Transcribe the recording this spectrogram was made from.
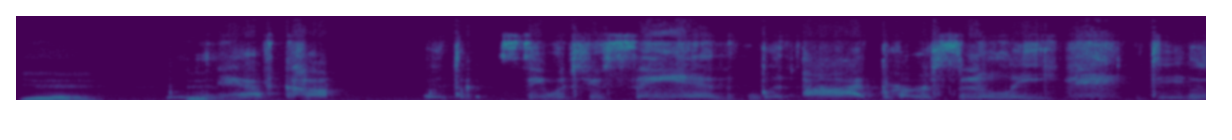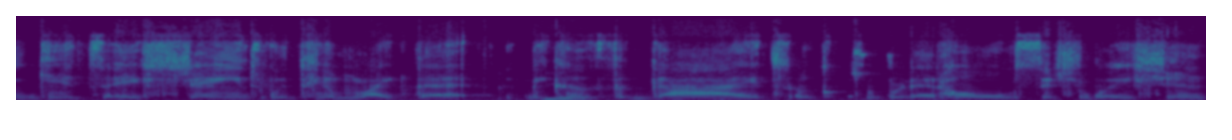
Yeah. didn't have cop with see what you're saying, but I personally didn't get to exchange with him like that because the guy took over that whole situation.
